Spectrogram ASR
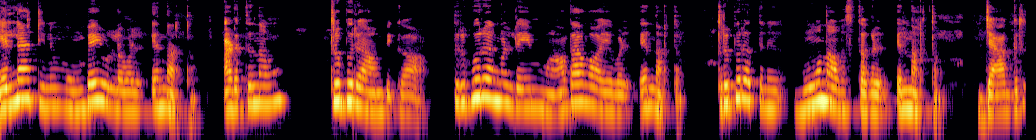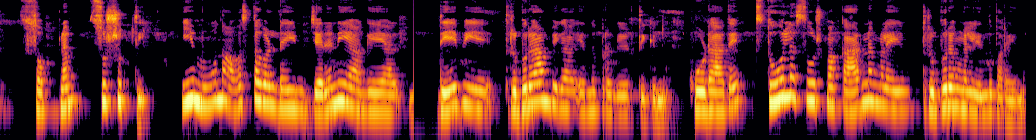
എല്ലാറ്റിനും മുമ്പേയുള്ളവൾ എന്നർത്ഥം. അടുത്ത നാമം ത്രിപുരാംബിക. ത്രിപുരങ്ങളുടെയും മാതാവായവൾ എന്നർത്ഥം. ത്രിപുരത്തിന് മൂന്നവസ്ഥകൾ എന്നർത്ഥം. ജാഗ്രത് സ്വപ്നം സുഷുപ്തി. ഈ മൂന്ന് അവസ്ഥകളുടെയും ജനനിയാകയാൽ ദേവിയെ ത്രിപുരാംബിക എന്ന് പ്രകീർത്തിക്കുന്നു. കൂടാതെ സ്ഥൂല സൂക്ഷ്മ കാരണങ്ങളെയും ത്രിപുരങ്ങൾ എന്ന് പറയുന്നു.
